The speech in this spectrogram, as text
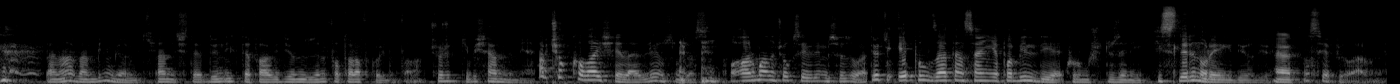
ben abi ben bilmiyorum ki. Ben işte dün ilk defa videonun üzerine fotoğraf koydum falan. Çocuk gibi şendim yani. Abi çok kolay şeyler biliyor musunuz aslında? Armağan'ın çok sevdiğim bir sözü var. Diyor ki Apple zaten sen yapabil diye kurmuş düzeni. Hislerin oraya gidiyor diyor. Evet. Nasıl yapıyorlar bunu?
